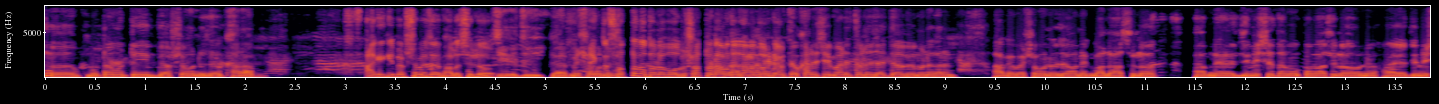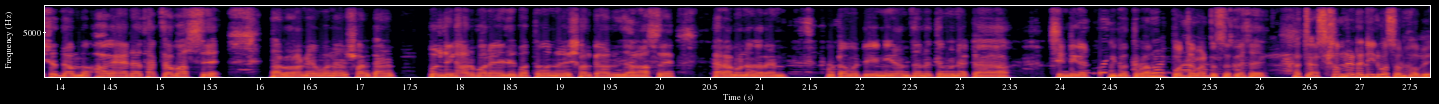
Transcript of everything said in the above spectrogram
তো মোটামুটি ব্যবসা বাণিজ্য খারাপ। আগে কি ব্যবসা বাণিজ্য ভালো ছিল? জি জি। একটু সত্য কথাটা বলব সত্যটা আমাদের জানা দরকার। তো খালি সেই বাড়ি চলে যেতে হবে মনে করেন। আগে ব্যবসা বাণিজ্য অনেক ভালো আসলো আপনার জিনিসের দামও কম আসলো অনেক জিনিসের দাম আগে থাকতে বাড়ছে তারপর অনেক মানে সরকার পোল্ট্রি খাওয়ার পরে যে বর্তমানে সরকার যারা আছে তারা মনে করেন মোটামুটি নিরঞ্জনে তেমন একটা সিন্ডিকেট কি করতে পারবে করতে পারতেছে। ঠিক আছে? আচ্ছা সামনে একটা নির্বাচন হবে।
